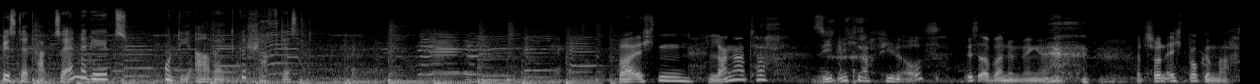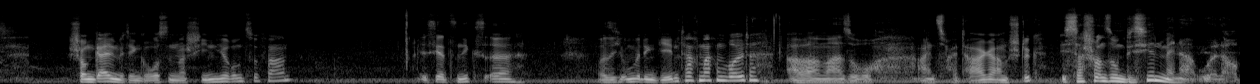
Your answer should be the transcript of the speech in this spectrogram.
Bis der Tag zu Ende geht und die Arbeit geschafft ist. War echt ein langer Tag. Sieht nicht nach viel aus. Ist aber eine Menge. Hat schon echt Bock gemacht. Schon geil mit den großen Maschinen hier rumzufahren. Ist jetzt nichts, äh, was ich unbedingt jeden Tag machen wollte. Aber mal so ein, zwei Tage am Stück ist das schon so ein bisschen Männerurlaub.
